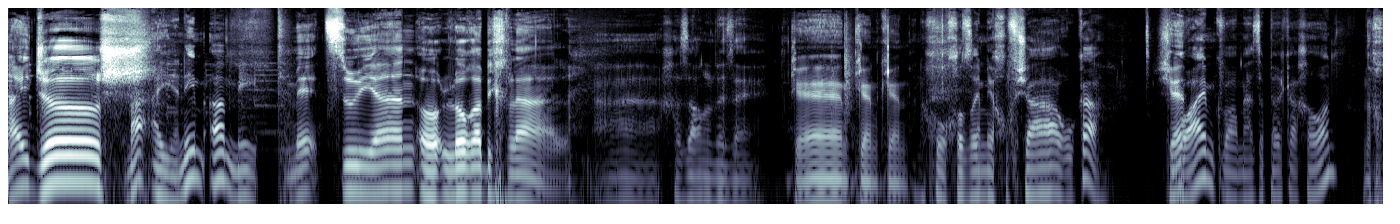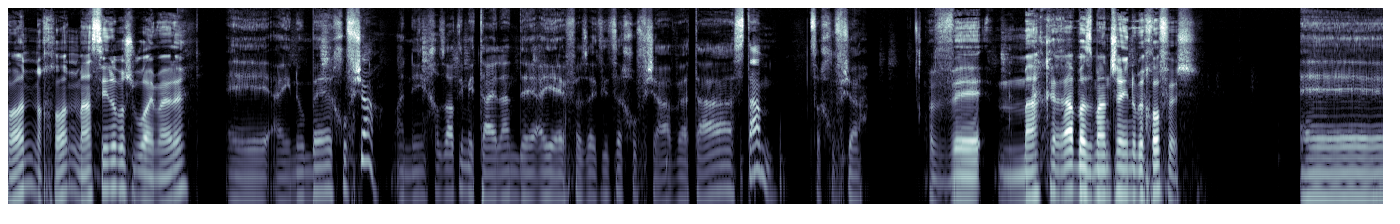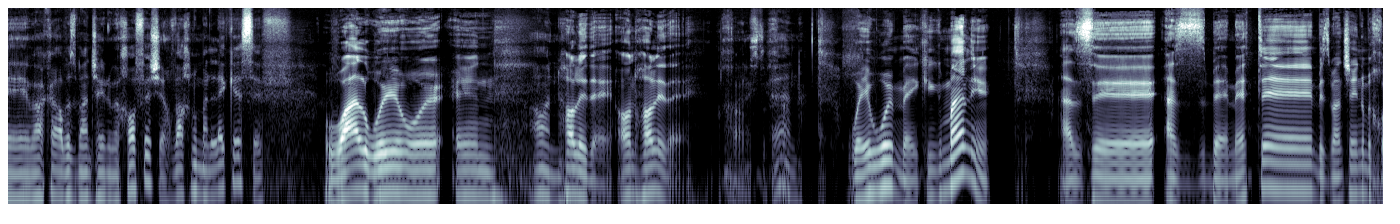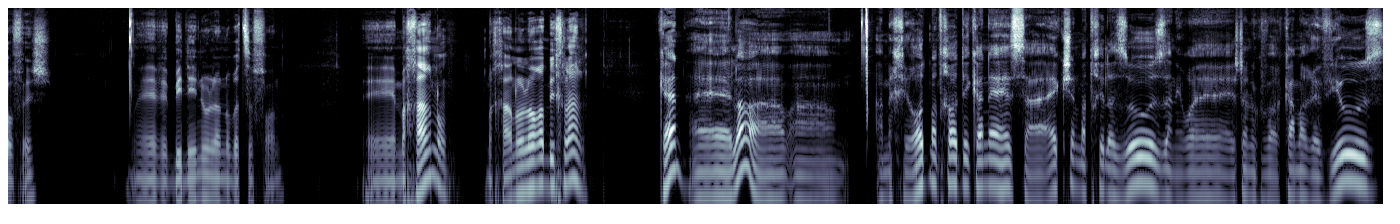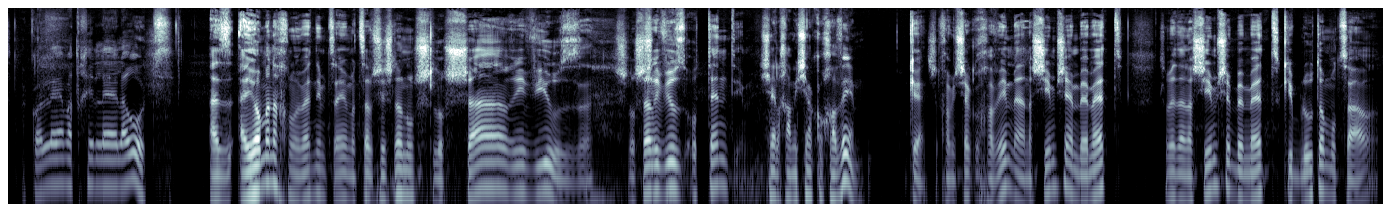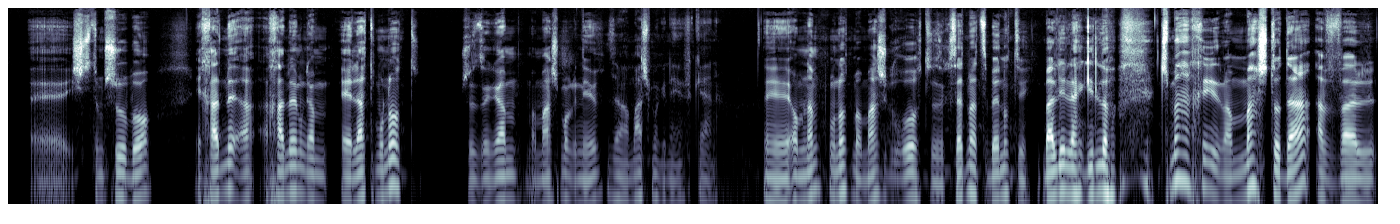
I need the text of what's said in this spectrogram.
היי ג'וש. מה העניינים, עמית? מצוין או לא רע בכלל. אה, חזרנו לזה. כן, כן, כן. אנחנו חוזרים מחופשה ארוכה. כן. שבועיים כבר מאז הפרק האחרון. נכון, נכון. מה עשינו בשבועיים האלה? אה, היינו בחופשה. אני חזרתי מתאילנד אה, עייף, אז הייתי צריך חופשה, ואתה סתם צריך חופשה. ומה קרה בזמן שהיינו בחופש? אה, מה קרה בזמן שהיינו בחופש? הרווחנו מלא כסף. While we were in on. holiday, on holiday. נכון, סליחה. כן. We were making money. אז, אה, אז באמת, אה, בזמן שהיינו בחופש, אה, ובילינו לנו בצפון, אה, מכרנו. מכרנו לא רע בכלל. כן, אה, לא, ה- המכירות מתחילות להיכנס, האקשן מתחיל לזוז, אני רואה, יש לנו כבר כמה reviews, הכל אה, מתחיל אה, לרוץ. אז היום אנחנו באמת נמצאים במצב שיש לנו שלושה ריוויוז, שלושה ש- ריוויוז אותנטיים. של חמישה כוכבים. כן, של חמישה כוכבים, מאנשים שהם באמת, זאת אומרת, אנשים שבאמת קיבלו את המוצר, אה, השתמשו בו. אחד, אחד מהם גם העלה תמונות, שזה גם ממש מגניב. זה ממש מגניב, כן. אה, אומנם תמונות ממש גרועות, זה קצת מעצבן אותי. בא לי להגיד לו, תשמע, אחי, ממש תודה, אבל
